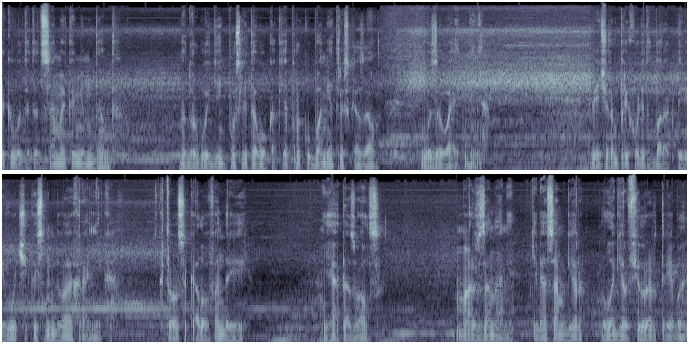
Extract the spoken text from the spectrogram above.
Так вот этот самый комендант на другой день после того, как я про кубометры сказал, вызывает меня – Вечером приходит в барак переводчик, и с ним два охранника. «Кто Соколов, Андрей?» Я отозвался. «Марш за нами. Тебя сам гер лагерфюрер требует».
